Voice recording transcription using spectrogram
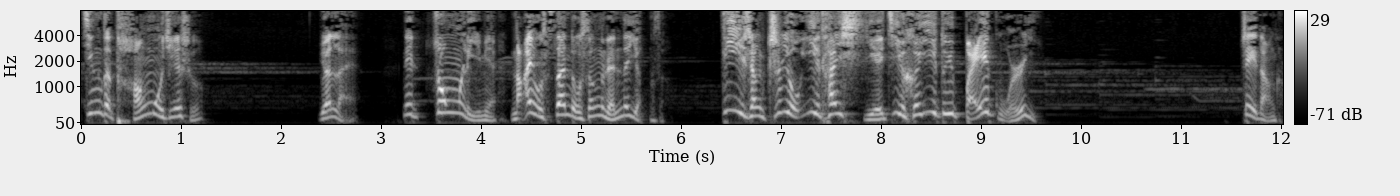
惊得瞠目结舌。原来那钟里面哪有三斗僧人的影子，地上只有一滩血迹和一堆白骨而已。这档口，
